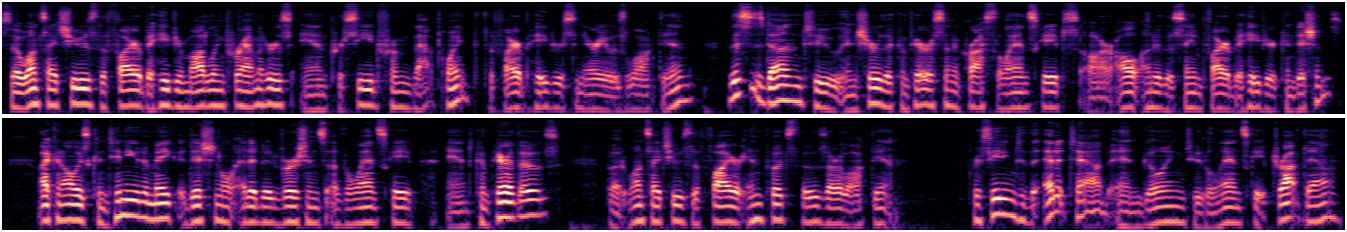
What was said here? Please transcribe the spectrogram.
So once I choose the fire behavior modeling parameters and proceed from that point, the fire behavior scenario is locked in. This is done to ensure the comparison across the landscapes are all under the same fire behavior conditions. I can always continue to make additional edited versions of the landscape and compare those, but once I choose the fire inputs, those are locked in. Proceeding to the Edit tab and going to the Landscape drop-down,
